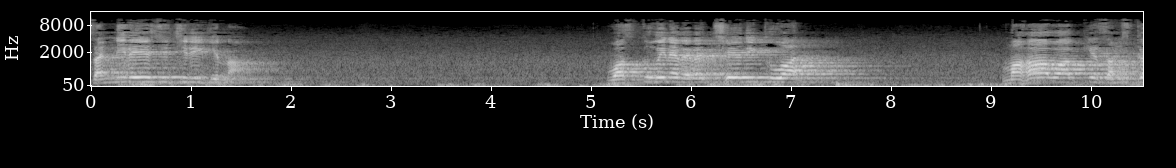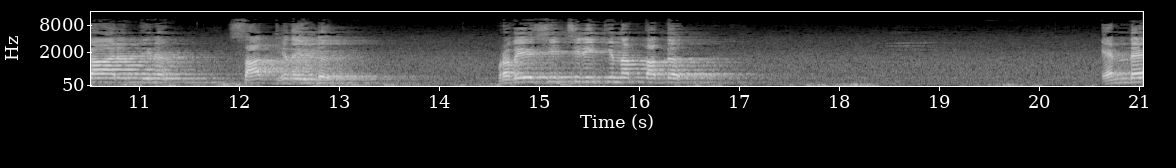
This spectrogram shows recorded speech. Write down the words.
സന്നിവേശിച്ചിരിക്കുന്ന വസ്തുവിനെ വ്യവച്ഛേദിക്കുവാൻ മഹാവാക്യ സംസ്കാരത്തിന് സാധ്യതയുണ്ട്. പ്രവേശിച്ചിരിക്കുന്ന തത് എന്റെ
